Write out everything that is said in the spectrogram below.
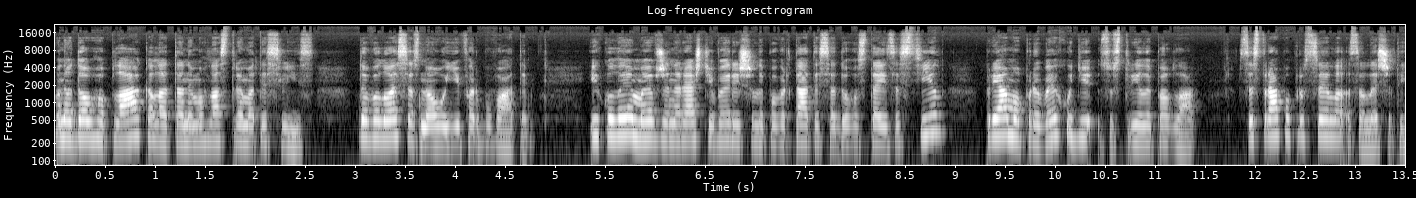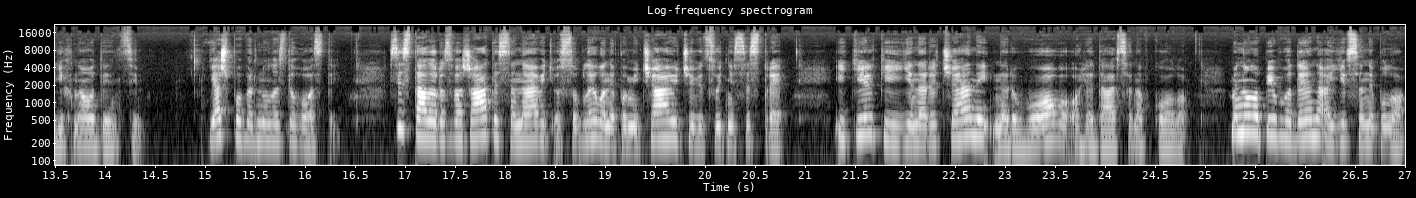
Вона довго плакала та не могла стримати сліз. Довелося знову її фарбувати. І коли ми вже нарешті вирішили повертатися до гостей за стіл, прямо при виході зустріли Павла. Сестра попросила залишити їх наодинці. Я ж повернулась до гостей. Всі стали розважатися, навіть особливо не помічаючи відсутність сестри, і тільки її наречений нервово оглядався навколо. Минуло півгодини, а її все не було.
